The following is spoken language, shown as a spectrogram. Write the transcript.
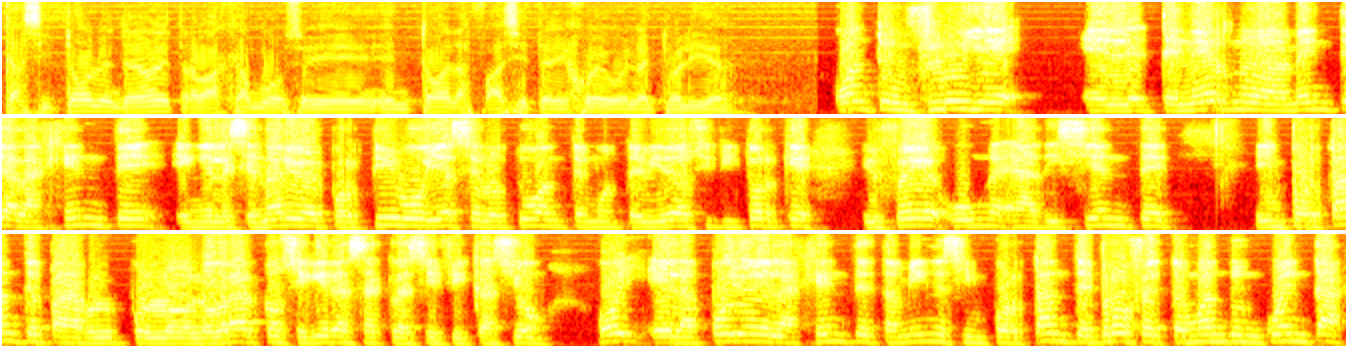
casi todos los entrenadores trabajamos eh, en todas las facetas del juego en la actualidad. ¿Cuánto influye el tener nuevamente a la gente en el escenario deportivo, ya se lo tuvo ante Montevideo City Torque y fue un adiciente importante para lograr conseguir esa clasificación. Hoy el apoyo de la gente también es importante, profe, tomando en cuenta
